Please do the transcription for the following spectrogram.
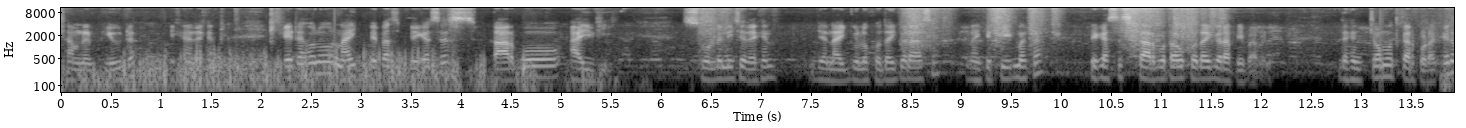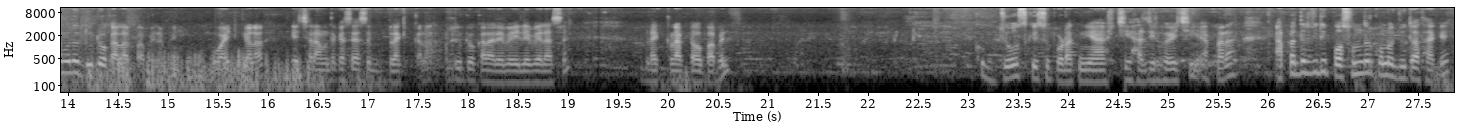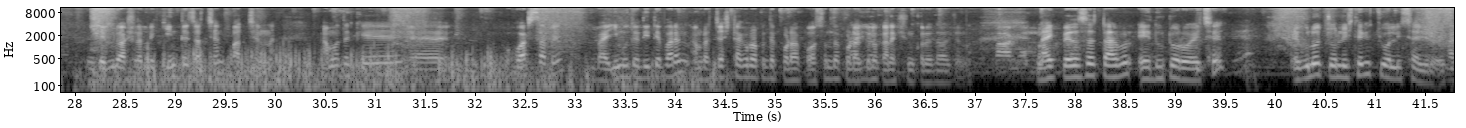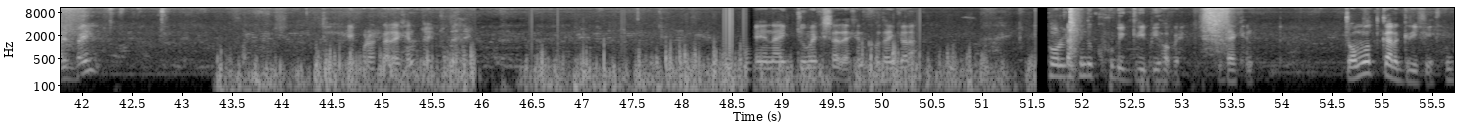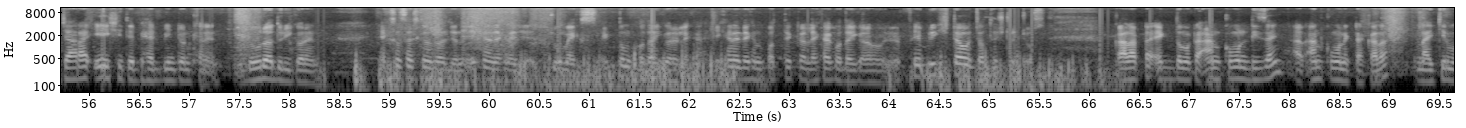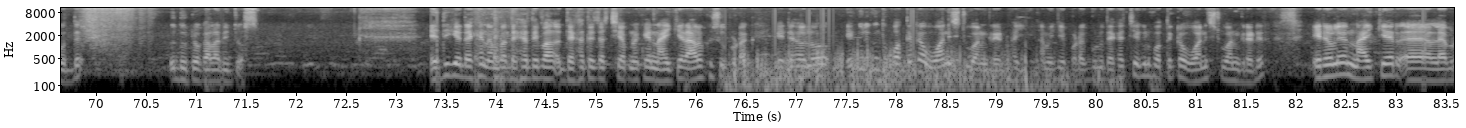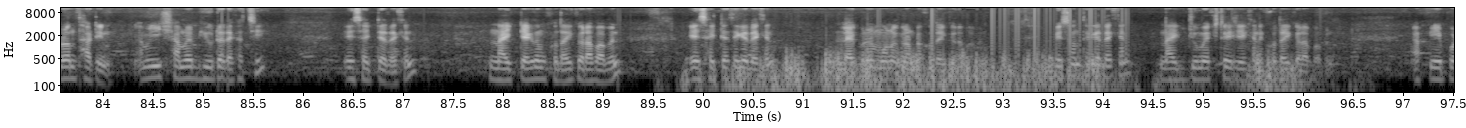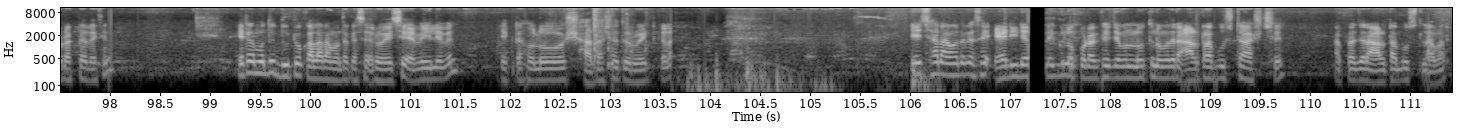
সামনের ভিউটা এখানে দেখেন। এটা হলো নাইক পেপাস পেগাসাস টার্বো আইভি সোল্ডের নিচে দেখেন যে নাইকগুলো খোদাই করা আছে। নাইকের টিক মাথা পেগাসাস টার্বোটাও খোদাই করে আপনি পাবেন। দেখেন চমৎকার প্রোডাক্টের মধ্যে দুটো কালার পাবেন আপনি হোয়াইট কালার এছাড়া আমাদের কাছে আছে ব্ল্যাক কালার দুটো কালার অ্যাভেলেবেল আছে ব্ল্যাক কালারটাও পাবেন। খুব জোস কিছু প্রোডাক্ট নিয়ে আসছি, হাজির হয়েছি আপনারা। আপনাদের যদি পছন্দের কোনো জুতা থাকে, যেগুলো আসলে আপনি কিনতে চাচ্ছেন, পাচ্ছেন না, আমাদেরকে হোয়াটসঅ্যাপে বা ইমোতে দিতে পারেন। আমরা চেষ্টা করব আপনাদের প্রোডাক্ট পছন্দের প্রোডাক্টগুলো কালেকশন করে দেওয়ার জন্য। নাইক পেজাসের টার্বল এই দুটো রয়েছে। এগুলো চল্লিশ থেকে চুয়াল্লিশ সাইজ রয়েছে। এই প্রোডাক্টটা দেখেন। এই নাইক জুমেক্সটা দেখেন, খোদাই করা। সোলটা কিন্তু খুবই গ্রিপি হবে। দেখেন। চমৎকার গ্রিফি। যারা এই শীতে ব্যাডমিন্টন খেলেন, দৌড়াদৌড়ি করেন এক্সারসাইজ করার জন্য, এখানে দেখেন যে জুম্যাক্স একদম খোদাই করে লেখা। এখানে দেখেন প্রত্যেকটা লেখা খোদাই করা হবে। ফেব্রিক্সটাও যথেষ্ট জোস। কালারটা একদম একটা আনকমন ডিজাইন আর আনকমন একটা কালার নাইকির মধ্যে দুটো কালারই জোস। এদিকে দেখেন আমরা দেখাতে দেখাতে চাচ্ছি আপনাকে নাইকের আরও কিছু প্রোডাক্ট এটা হলো, এগুলো কিন্তু প্রত্যেকটা one is to one grade ভাই। আমি যে প্রোডাক্টগুলো দেখাচ্ছি, এগুলো প্রত্যেকটা ওয়ান ইস টু ওয়ান গ্রেডের এটা হলো নাইকের ল্যাবরন থার্টিন আমি সামনের ভিউটা দেখাচ্ছি। এই সাইডটা দেখেন। নাইকটা একদম খোদাই করা পাবেন। এই সাইডটা থেকে দেখেন ল্যাবরনের মনোগ্রামটা খোদাই করা পাবেন। পেছন থেকে দেখেন নাইক জুম এক্সটাই যে এখানে খোদাই করা পাবেন। আপনি এই প্রোডাক্টটা দেখেন। এটার মধ্যে দুটো কালার আমাদের কাছে রয়েছে অ্যাভেলেবেল একটা হলো সাদা সাথে রেড কালার এছাড়া আমাদের কাছে অ্যাডিডাস অনেকগুলো প্রোডাক্ট যেমন নতুন আমাদের আলট্রা বুস্টটা আসছে। আপনারা যারা আলট্রা বুস্ট লাভার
